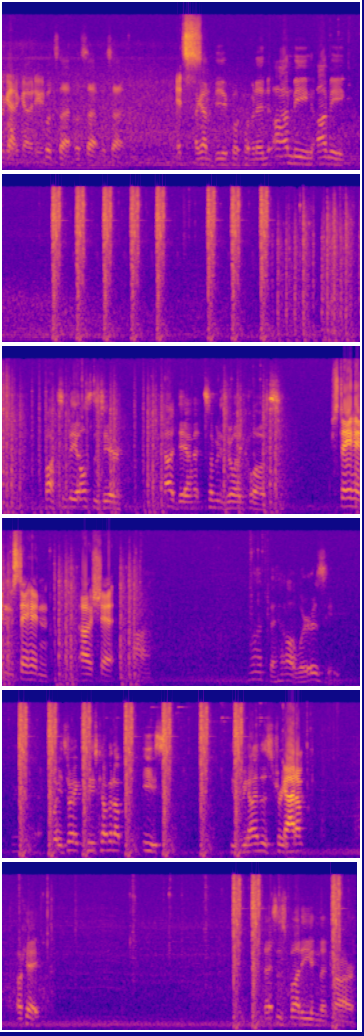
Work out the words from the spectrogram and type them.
We gotta go, dude. What's that? What's that? What's that? It's I got a vehicle coming in. On me. On me. Fuck! Somebody else is here. God damn it! Somebody's really close. stay hidden, stay hidden. Oh shit. What the hell? Where is he? Oh, he's right. He's coming up east. He's behind this tree. Got him. Okay. That's his buddy in the car.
